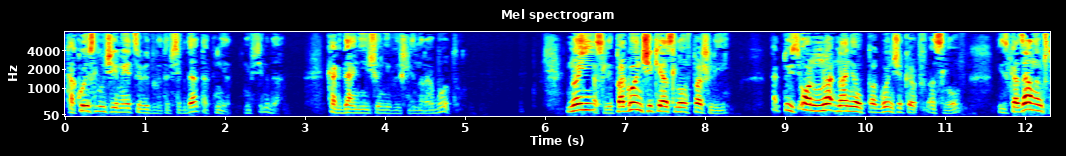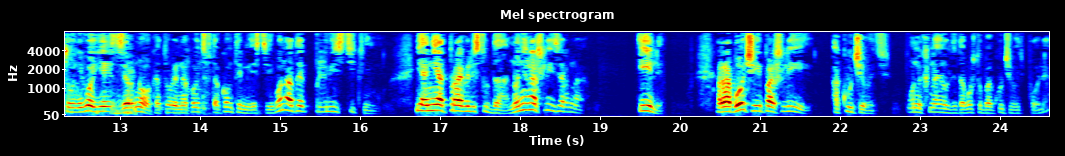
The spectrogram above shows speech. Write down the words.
Какой случай имеется в виду? Это всегда так? Нет, не всегда. Когда они еще не вышли на работу, но если погонщики ослов пошли, то есть он нанял погонщиков ослов и сказал им, что у него есть зерно, которое находится в таком-то месте, его надо привезти к нему. И они отправились туда, но не нашли зерна. Или рабочие пошли окучивать, он их нанял для того, чтобы окучивать поле,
